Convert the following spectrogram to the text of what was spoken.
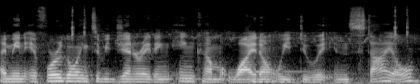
I mean, if we're going to be generating income, why don't we do it in style?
